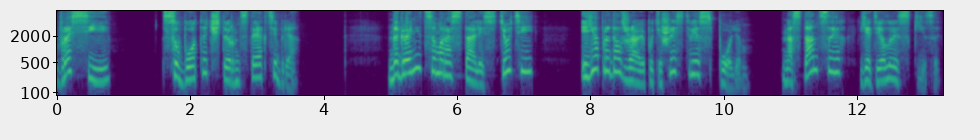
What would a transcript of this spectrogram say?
В России. Суббота, 14 октября. На границе мы расстались с тетей, и я продолжаю путешествие с полем. На станциях я делаю эскизы.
